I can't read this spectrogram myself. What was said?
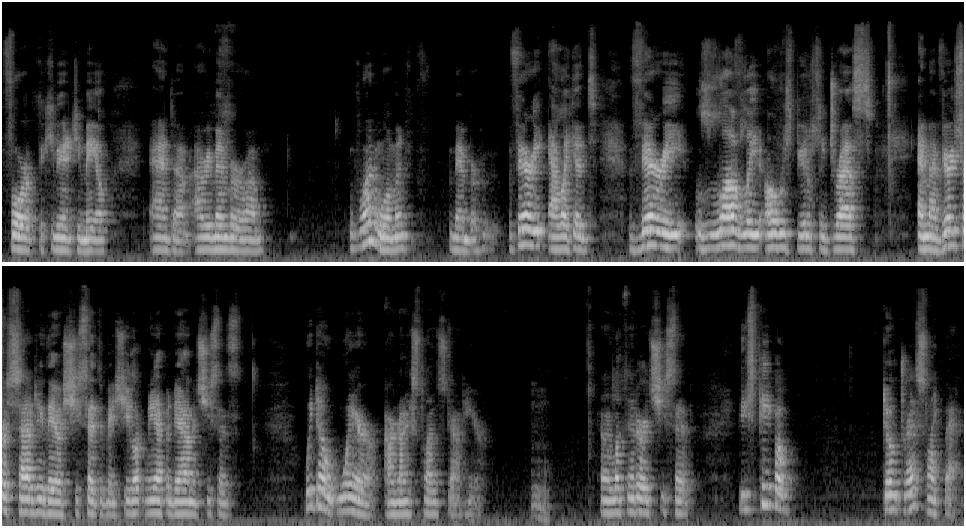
for the community meal. And um, I remember um, one woman member, very elegant, very lovely, always beautifully dressed. And my very first Saturday there, she said to me, she looked me up and down and she says, We don't wear our nice clothes down here. Mm. And I looked at her and she said, These people don't dress like that.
